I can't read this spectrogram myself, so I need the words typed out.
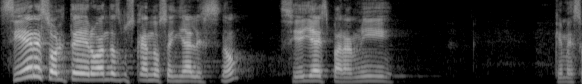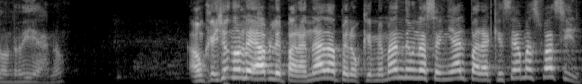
Si eres soltero, andas buscando señales, ¿no? Si ella es para mí, que me sonría, ¿no? Aunque yo no le hable para nada, pero que me mande una señal para que sea más fácil.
